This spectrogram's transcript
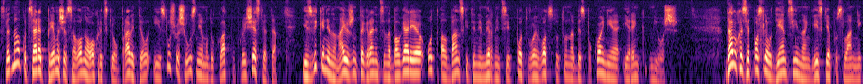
След малко царят приемаше в салона Охридския управител и изслушваше устния му доклад по происшествията, извикани на най-южната граница на България от албанските немирници под воеводството на безпокойния Иренк Милош. Дадоха се после аудиенции на английския посланник,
